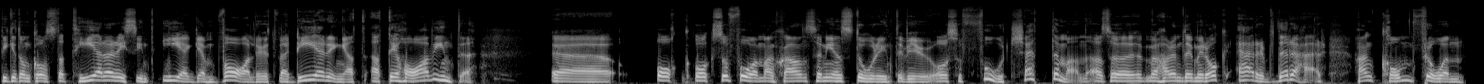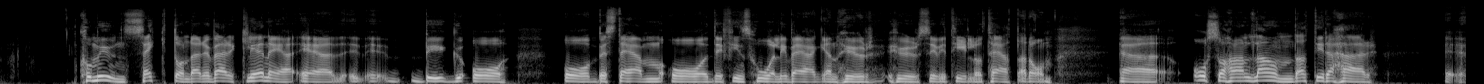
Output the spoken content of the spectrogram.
vilket de konstaterar i sin egen valutvärdering att, att det har vi inte. Eh, och, och så får man chansen i en stor intervju och så fortsätter man. Alltså Muharrem Demirok ärvde det här. Han kom från kommunsektorn där det verkligen är, är eh, bygg och, och bestäm och det finns hål i vägen. Hur, hur ser vi till att täta dem? Eh, och så har han landat i det här eh,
